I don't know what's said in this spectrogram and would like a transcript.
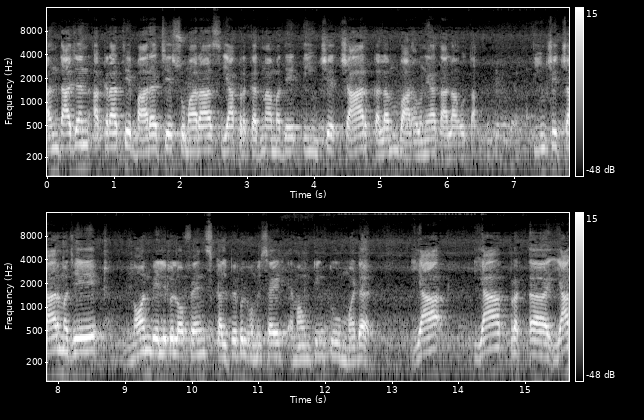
अंदाजन अकरा ते बाराचे सुमारास या प्रकरणामध्ये तीनशे चार कलम वाढवण्यात आला होता. तीनशे चार म्हणजे non bailable offence culpable homicide amounting to murder या या प्र या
